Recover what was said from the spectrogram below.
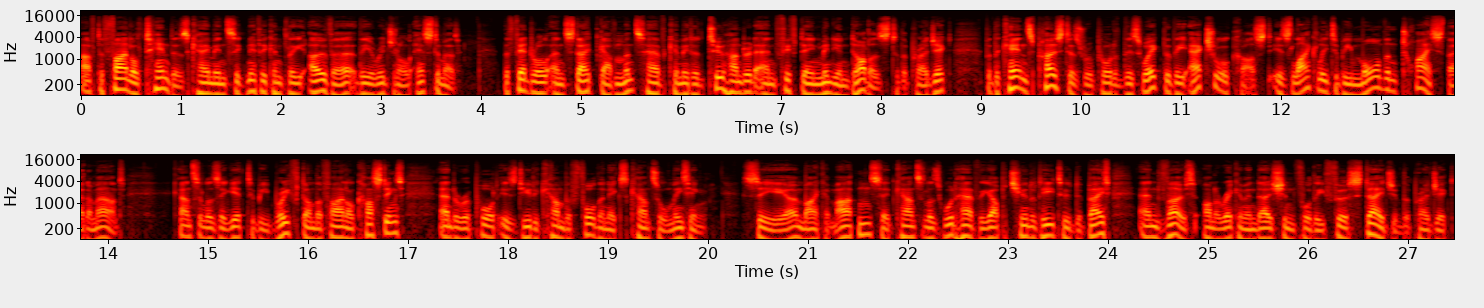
after final tenders came in significantly over the original estimate. The federal and state governments have committed $215 million to the project, but the Cairns Post has reported this week that the actual cost is likely to be more than twice that amount. Councillors are yet to be briefed on the final costings, and a report is due to come before the next council meeting. CEO Micah Martin said councillors would have the opportunity to debate and vote on a recommendation for the first stage of the project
